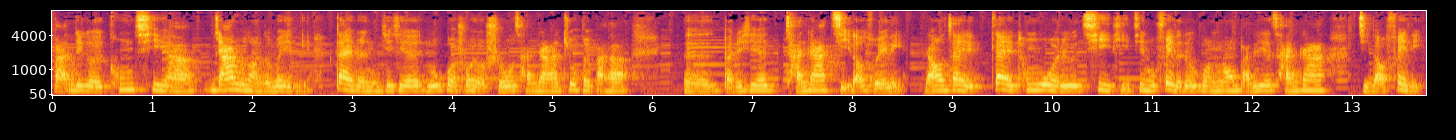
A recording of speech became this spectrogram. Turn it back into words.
把这个空气啊压入到你的胃里，带着你这些，如果说有食物残渣，就会把它。嗯，把这些残渣挤到嘴里，然后再再通过这个气体进入肺的这个过程中，把这些残渣挤到肺里。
